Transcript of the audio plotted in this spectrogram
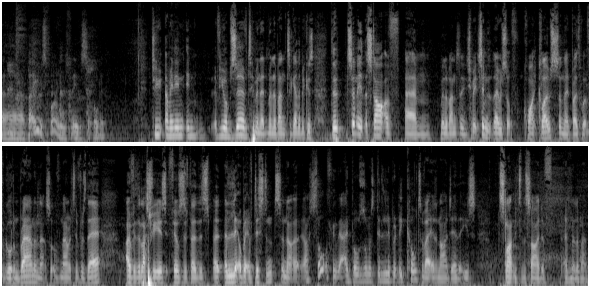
Uh, but he was fine. He was, he was supportive. Do you, I mean, in, in, have you observed him and Ed Miliband together? Because the, certainly at the start of um, Miliband's leadership, it seemed that they were sort of quite close, and they both worked for Gordon Brown, and that sort of narrative was there. Over the last few years, it feels as if there's a, a little bit of distance, and I, I sort of think that Ed Balls has almost deliberately cultivated an idea that he's slightly to the side of Ed Miliband.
